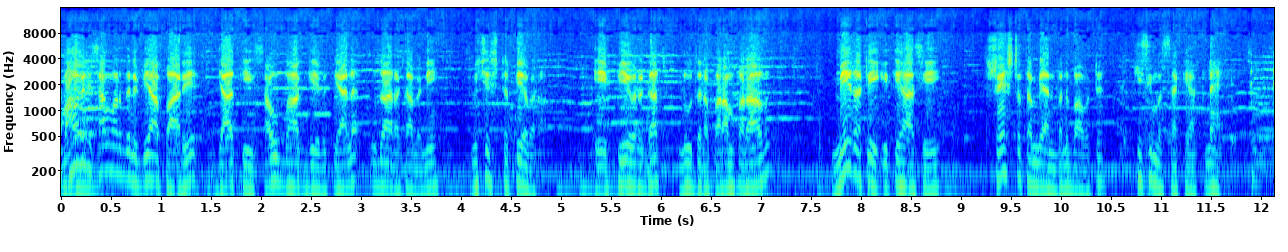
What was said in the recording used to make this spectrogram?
මහවැලි සංවර්ධන ව්‍යාපාරයේ ජාති සෞභාග්‍ය වෙත යන උදාර ගමනේ විශිෂ්ට පියවරක්. ඒ පියවරගත් නූතන පරම්පරාව මේ රටේ ඉතිහාසයේ ශ්‍රේෂ්ඨතමයන් වන බවට කිසිම සැකයක් නැහැ.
